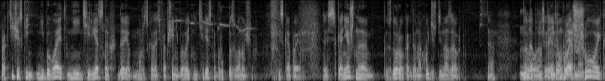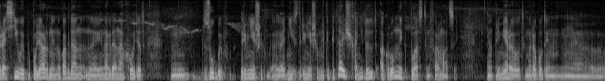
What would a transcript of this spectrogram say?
практически не бывает неинтересных, да, я, можно сказать, вообще не бывает неинтересных групп позвоночных ископаемых. То есть, конечно, здорово, когда находишь динозавра. Да? Ну вот. да, потому что это он большой, красивый, популярный, но когда иногда находят зубы древнейших, э, одних из древнейших млекопитающих, они дают огромный пласт информации. Например, вот мы работаем э,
